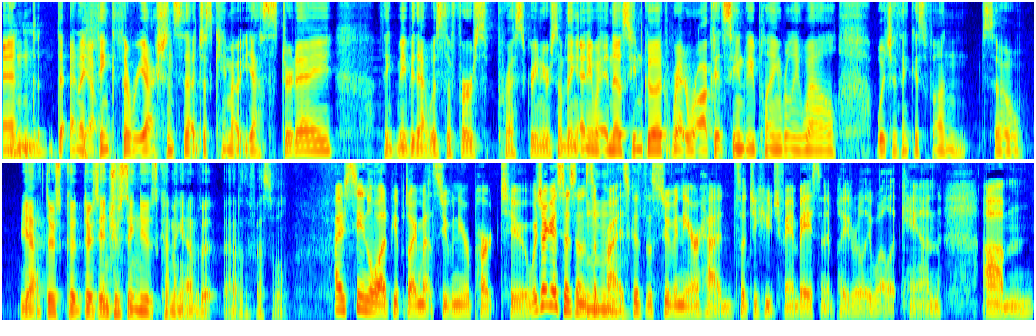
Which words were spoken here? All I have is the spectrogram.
and th- and I Yep. think the reactions to that just came out yesterday. I think maybe that was the first press screening or something. Anyway, and those seemed good. Red Rocket seemed to be playing really well, which I think is fun. So yeah, there's good, there's interesting news coming out of it, out of the festival. I've seen a lot of people talking about Souvenir Part Two, which I guess isn't a Mm. surprise because the Souvenir had such a huge fan base and it played really well at Cannes. Um,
